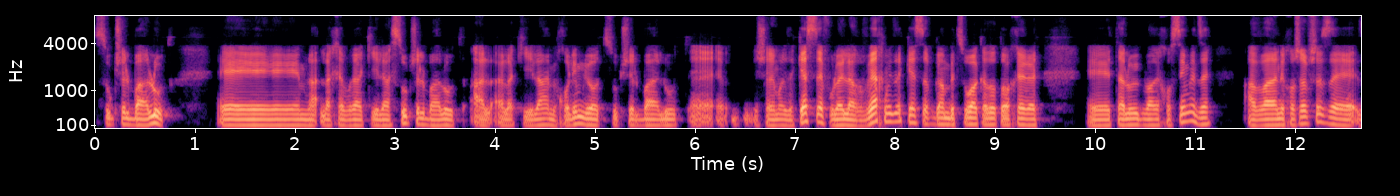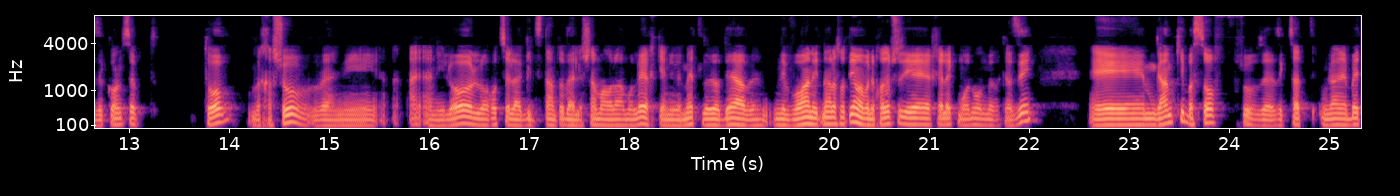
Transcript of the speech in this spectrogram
סוג של בעלות. אמ, לחברי הקהילה סוג של בעלות על, על הקהילה הם יכולים להיות סוג של בעלות אה, לשלם על זה כסף אולי להרוויח מזה כסף גם בצורה כזאת או אחרת אה, תלוי כבר איך עושים את זה אבל אני חושב שזה קונספט טוב וחשוב ואני אני לא, לא רוצה להגיד סתם יודע לשם העולם הולך כי אני באמת לא יודע ונבואה ניתנה לשוטים אבל אני חושב שזה יהיה חלק מאוד מאוד מרכזי. אמ, גם כי בסוף שוב זה, זה קצת אולי היבט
